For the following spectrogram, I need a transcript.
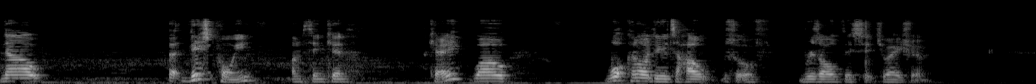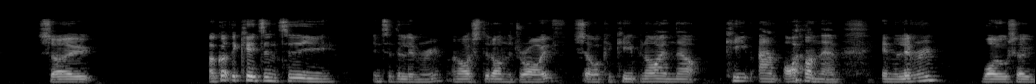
Now, at this point, I'm thinking, okay, well, what can I do to help sort of resolve this situation? So, I got the kids into the into the living room, and I stood on the drive so I could keep an eye on that, keep an eye on them in the living room, while also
